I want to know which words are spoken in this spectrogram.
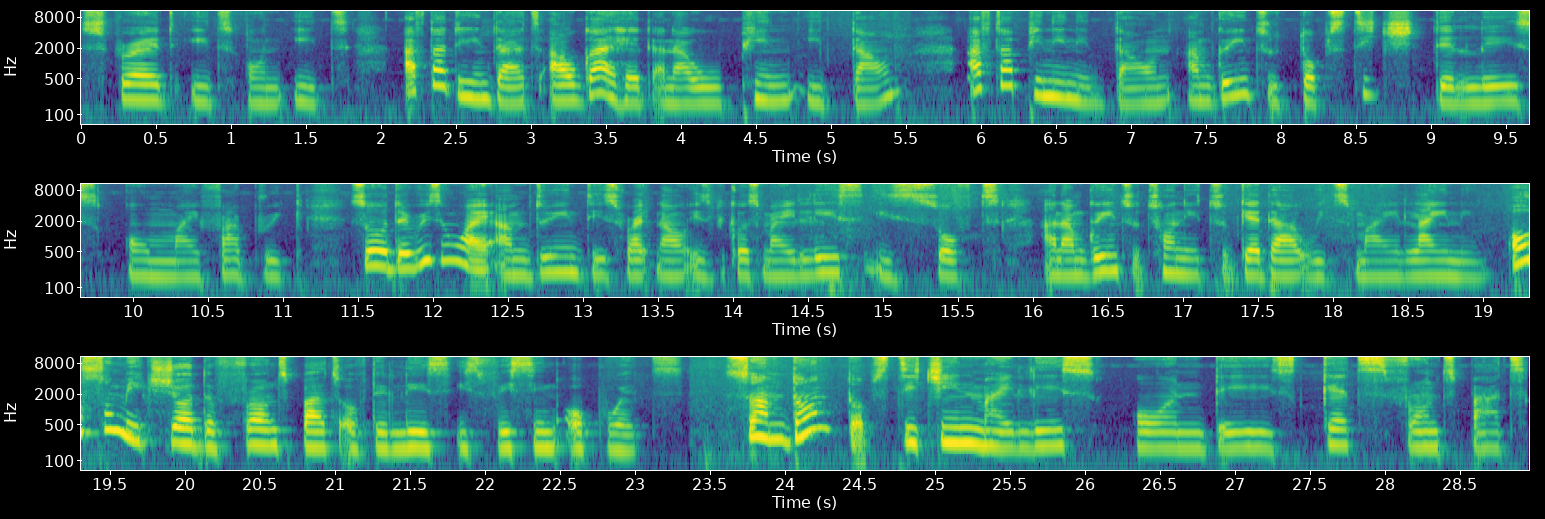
spread it on it. After doing that i'll go ahead and i will pin it down after pinning it down i'm going to top stitch the lace on my fabric. So the reason why i'm doing this right now is because my lace is soft and i'm going to turn it together with my lining. Also make sure the front part of the lace is facing upwards. So i'm done top stitching my lace on the skirt's front part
